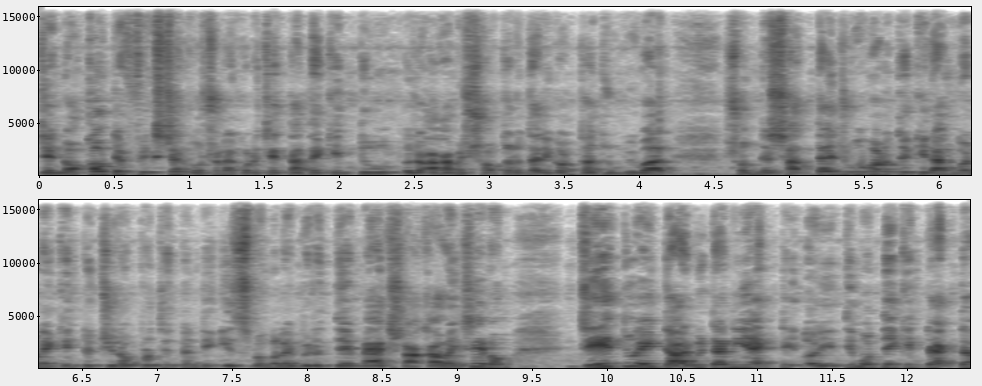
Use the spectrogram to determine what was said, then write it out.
যে নকআউটের ফিক্সচার ঘোষণা করেছে, তাতে কিন্তু আগামী সতেরো তারিখ, অর্থাৎ রবিবার সন্ধ্যে সাতটায় যুব ভারতের ক্রীড়াঙ্গনে কিন্তু চিরপ্রতিদ্বন্দ্বী ইস্টবেঙ্গলের বিরুদ্ধে ম্যাচ রাখা হয়েছে এবং যেহেতু এই ডার্বিটা নিয়ে একটি ইতিমধ্যেই কিন্তু একটা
